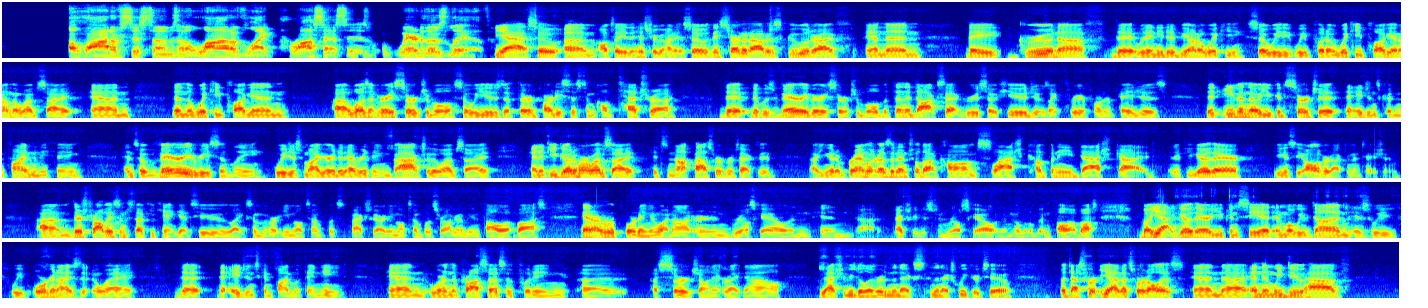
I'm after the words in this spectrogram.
a lot of systems and a lot of like processes. Where do those live? Yeah, so um, I'll tell you the history behind it. So they started out as Google Drive, and then they grew enough that they needed to be on a wiki. So we we put a wiki plugin on the website, and then the wiki plugin uh, wasn't very searchable. So we used a third-party system called Tettra that that was very very searchable. But then the doc set grew so huge, it was like three or four hundred pages that even though you could search it, the agents couldn't find anything. And so very recently, we just migrated everything back to the website. And if you go to our website, it's not password protected. Uh, you can go to bramlettresidential.com slash company dash guide. And if you go there, you can see all of our documentation. Um, there's probably some stuff you can't get to, like some of our email templates. Actually, our email templates are all going to be in Follow Up Boss, and our reporting and whatnot are in RealScale and, and uh, actually just in RealScale and a little bit in Follow Up Boss. But yeah, go there, you can see it. And what we've done is we've we've organized it in a way that the agents can find what they need. And we're in the process of putting uh, a search on it right now. That should be delivered in the next in the next week or two. But that's where yeah, that's where it all is. And uh, and then we do have,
